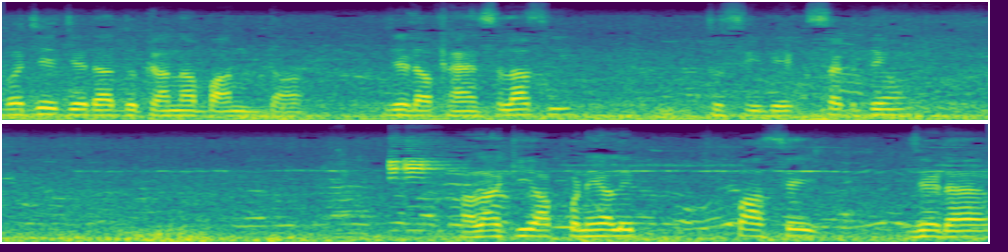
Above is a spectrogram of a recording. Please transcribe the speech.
ਵਜੇ ਜਿਹੜਾ ਦੁਕਾਨਾਂ ਬੰਦ ਦਾ ਜਿਹੜਾ ਫੈਸਲਾ ਸੀ, ਤੁਸੀਂ ਦੇਖ ਸਕਦੇ ਹੋ। ਹਾਲਾਂਕਿ ਆਪਣੇ ਵਾਲੇ ਪਾਸੇ ਜਿਹੜਾ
